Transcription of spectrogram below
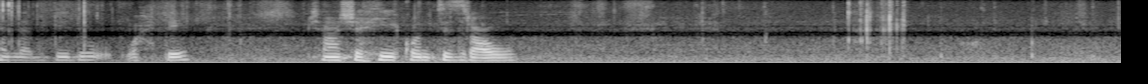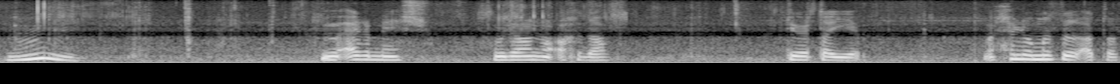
هلأ بدي دوق وحدة مشان شهيكم تزرعوا مقرمش ولونه أخضر. كتير طيب. وحلو مثل القطر.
